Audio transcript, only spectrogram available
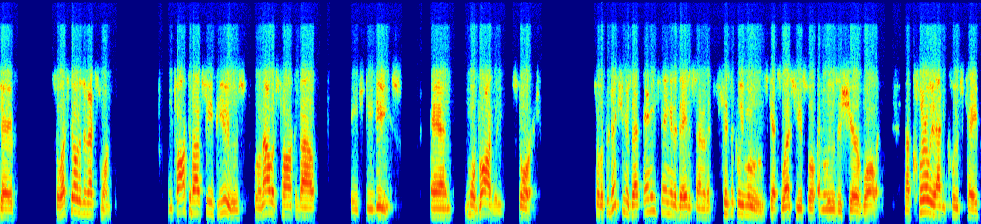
Dave. So let's go to the next one. We talked about CPUs. Well, now let's talk about HDDs and more broadly, storage. So the prediction is that anything in a data center that physically moves gets less useful and loses share of wallet. Now, clearly that includes tape,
